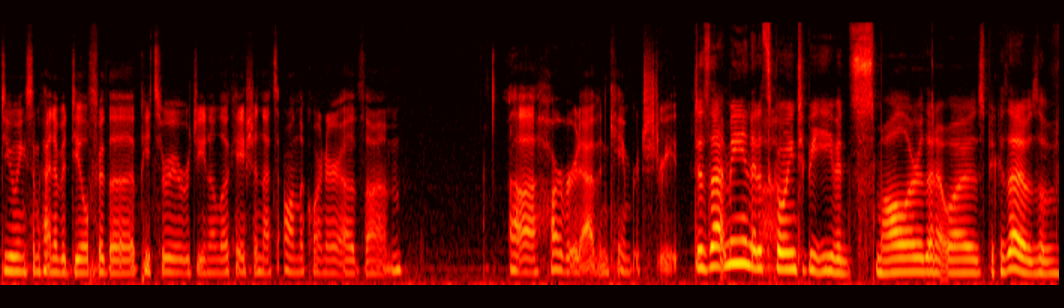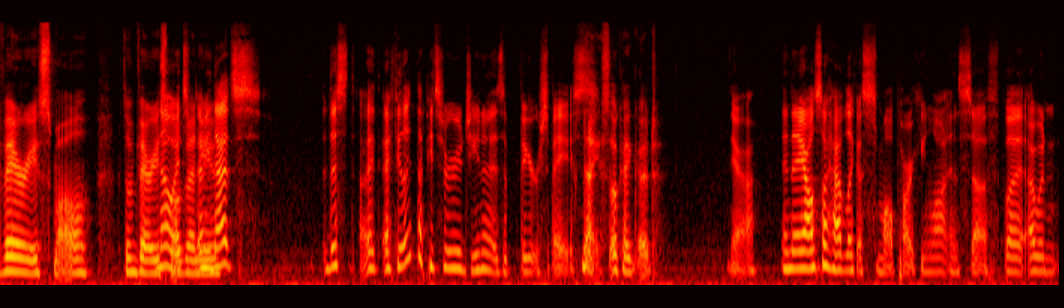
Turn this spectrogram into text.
doing some kind of a deal for the Pizzeria Regina location that's on the corner of um, uh, Harvard Ave and Cambridge Street. Does that mean that it's Uh, going to be even smaller than it was? Because that was a very small, it's a very no, small it's, venue. I mean that's this. I, I feel like the Pizzeria Regina is a bigger space. nice. Okay, good. Yeah, and they also have like a small parking lot and stuff. But I wouldn't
